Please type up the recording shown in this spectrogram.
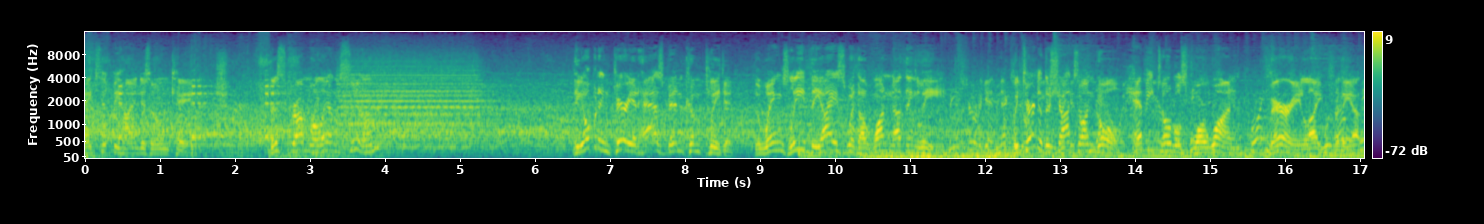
Takes it behind his own cage. This scrum will end soon. The opening period has been completed. The Wings leave the ice with a 1-0 lead. Be sure to get next We turn to the shots on goal. Heavy totals for one, very light for the other.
